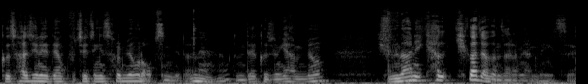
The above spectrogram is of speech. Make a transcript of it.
그 사진에 대한 구체적인 설명은 없습니다. 네. 근데 그 중에 한 명 유난히 키- 키가 작은 사람이 한 명 있어요.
